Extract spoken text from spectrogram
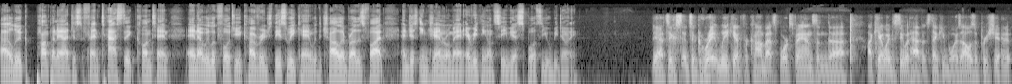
Uh, Luke pumping out just fantastic content, and uh, we look forward to your coverage this weekend with the Charlo brothers fight, and just in general, man, everything on CBS Sports that you'll be doing. Yeah, it's a, it's a great weekend for combat sports fans, and uh, I can't wait to see what happens. Thank you, boys. I always appreciate it.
